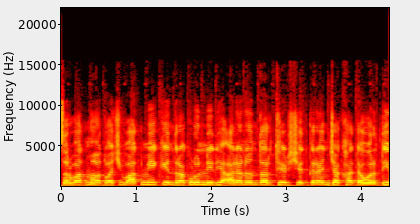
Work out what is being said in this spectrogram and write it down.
सर्वात महत्त्वाची बातमी केंद्राकडून निधी आल्यानंतर थेट शेतकऱ्यांच्या खात्यावरती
